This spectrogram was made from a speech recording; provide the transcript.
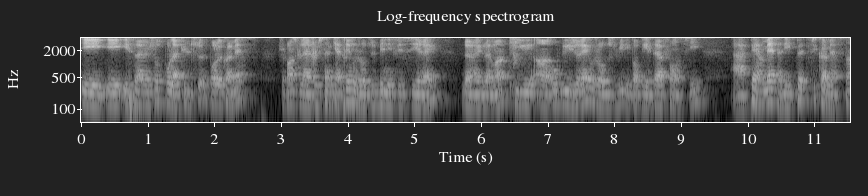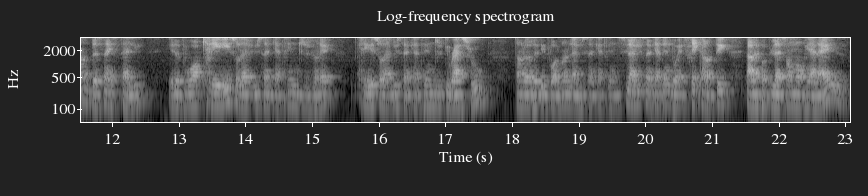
et, c'est la même chose pour la culture, pour le commerce. Je pense que la rue Sainte-Catherine aujourd'hui bénéficierait d'un règlement qui obligerait aujourd'hui les propriétaires fonciers à permettre à des petits commerçants de s'installer et de pouvoir créer sur la rue Sainte-Catherine du vrai, créer sur la rue Sainte-Catherine du grassroots, dans le redéploiement de la rue Sainte-Catherine. Si la rue Sainte-Catherine doit être fréquentée par la population montréalaise,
